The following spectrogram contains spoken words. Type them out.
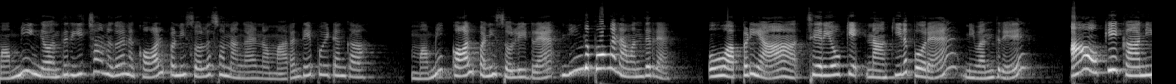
மம்மி இங்க வந்து ரீச் ஆனதும் எனக்கு கால் பண்ணி சொல்ல சொன்னாங்க. நான் மறந்தே போயிட்டேங்க்கா மம்மி கால் பண்ணி சொல்லிடுறேன். நீங்க போங்க நான் வந்துடுறேன். ஓ அப்படியா? சரி ஓகே. நான் கீழே போறேன். நீ வந்துரு. ஆ ஓகேக்கா. நீ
